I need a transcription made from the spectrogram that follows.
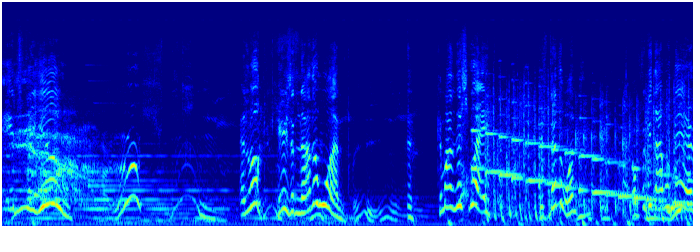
it's for you. And look, here's another one. Come on this way. There's another one. Don't forget that one there.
